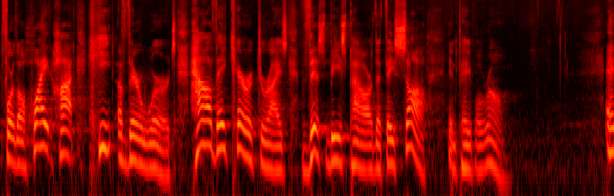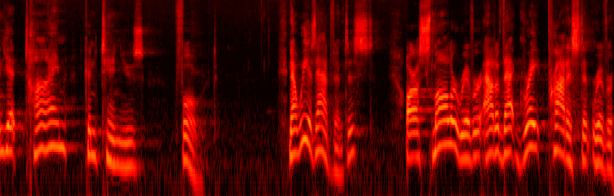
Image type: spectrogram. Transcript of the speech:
for the white hot heat of their words, how they characterize this beast power that they saw in papal Rome. And yet, time continues forward. Now, we as Adventists, are a smaller river out of that great Protestant river.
